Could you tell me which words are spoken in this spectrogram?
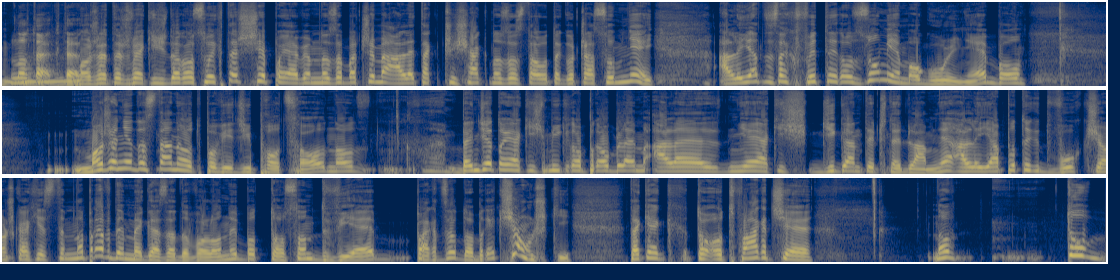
No tak, tak. Może też w jakiś dorosłych też się pojawią, no zobaczymy, ale tak czy siak no zostało tego czasu mniej. Ale ja zachwyty rozumiem ogólnie, bo może nie dostanę odpowiedzi po co, no będzie to jakiś mikroproblem, ale nie jakiś gigantyczny dla mnie, ale ja po tych dwóch książkach jestem naprawdę mega zadowolony, bo to są dwie bardzo dobre książki. Tak jak to otwarcie, no tu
